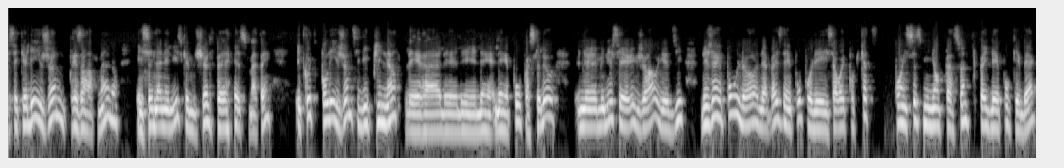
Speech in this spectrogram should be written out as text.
c'est que les jeunes, présentement, et c'est l'analyse que Michel fait ce matin, écoute, pour les jeunes, c'est des pinottes, l'impôt. parce que là, le ministre Éric Girard, il a dit, les impôts, là, la baisse d'impôts, pour les, ça va être pour 4,6 millions de personnes qui payent de l'impôt au Québec.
